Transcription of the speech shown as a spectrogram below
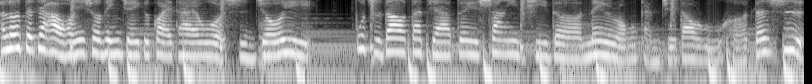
Hello，大家好，欢迎收听这个怪胎，我是 Joey。不知道大家对上一期的内容感觉到如何？但是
